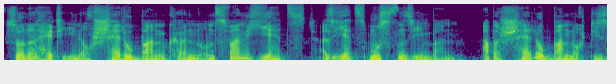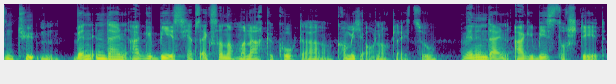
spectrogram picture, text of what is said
sondern hätte ihn auch Shadow bannen können und zwar nicht jetzt. Also jetzt mussten sie ihn bannen. Aber Shadow bann doch diesen Typen. Wenn in deinen AGBs, ich habe es extra nochmal nachgeguckt, da komme ich auch noch gleich zu, wenn in deinen AGBs doch steht,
